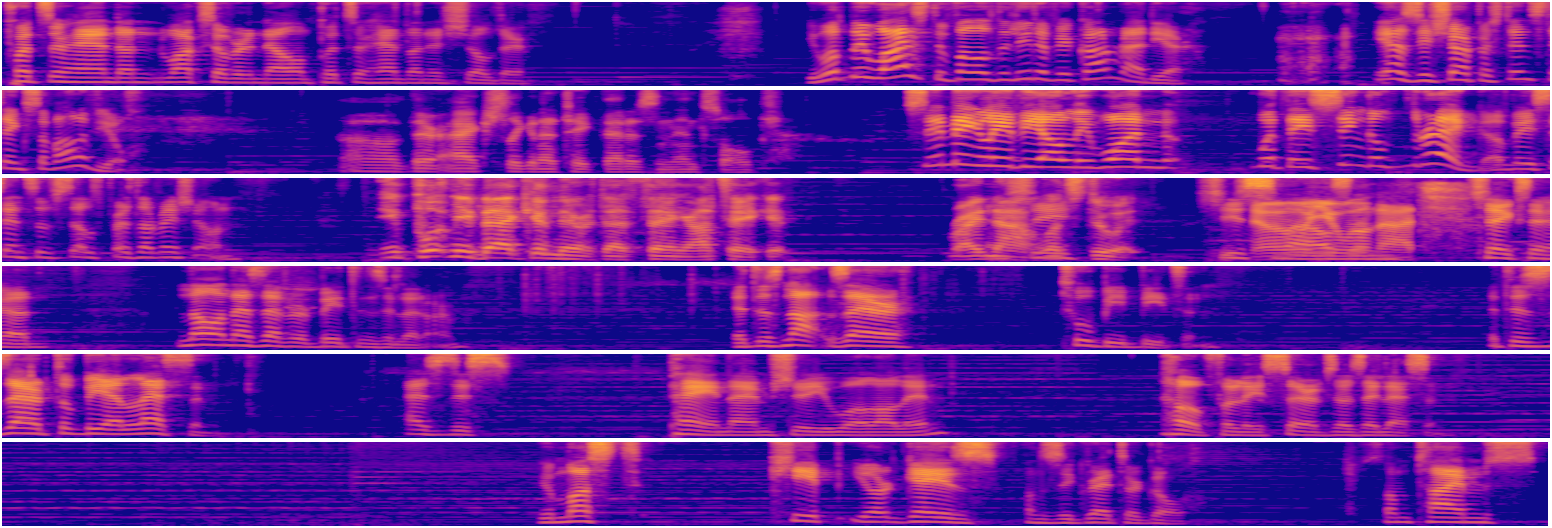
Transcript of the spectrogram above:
puts her hand on, walks over to Nell and puts her hand on his shoulder. You would be wise to follow the lead of your comrade here. He has the sharpest instincts of all of you. Oh, they're actually gonna take that as an insult. Seemingly the only one with a single dreg of a sense of self-preservation. You put me back in there with that thing, I'll take it. Right And now, she- let's do it. She No, smiles you will and not. Shakes her head. No one has ever beaten Zillenorm. It is not there to be beaten. It is there to be a lesson. As this pain, I am sure you will all in, hopefully serves as a lesson. You must keep your gaze on the greater goal. Sometimes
